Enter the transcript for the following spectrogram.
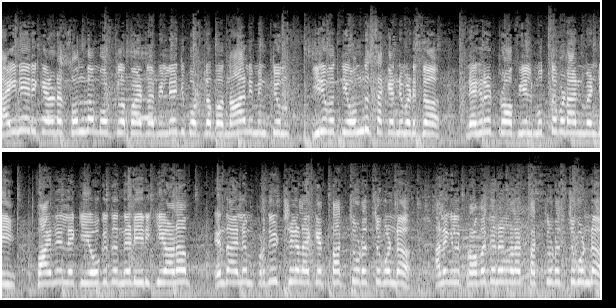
കൈനേരിക്കാരുടെ സ്വന്തം ബോട്ട് ക്ലബ്ബായിട്ടുള്ള വില്ലേജ് ബോട്ട് ക്ലബ്ബ് നാല് മിനിറ്റും ഇരുപത്തി ഒന്ന് സെക്കൻഡും എടുത്ത് നെഹ്റു ട്രോഫിയിൽ മുത്തപ്പെടാൻ വേണ്ടി ഫൈനലിലേക്ക് യോഗ്യത നേടിയിരിക്കുകയാണ്. എന്തായാലും പ്രതീക്ഷകളെയൊക്കെ തച്ചുടച്ചുകൊണ്ട് അല്ലെങ്കിൽ പ്രവചനങ്ങളെ തച്ചുടച്ചുകൊണ്ട്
